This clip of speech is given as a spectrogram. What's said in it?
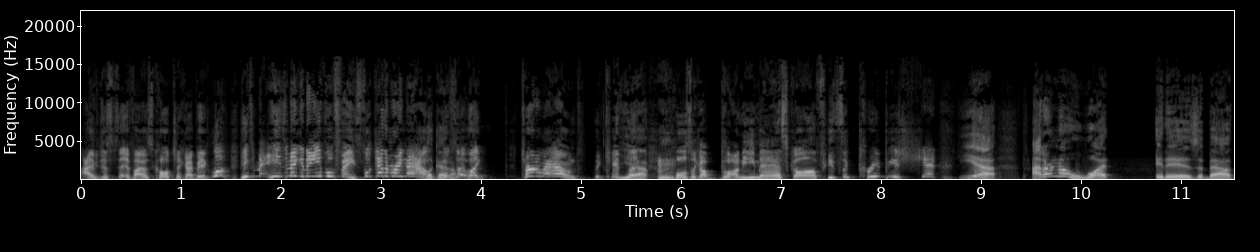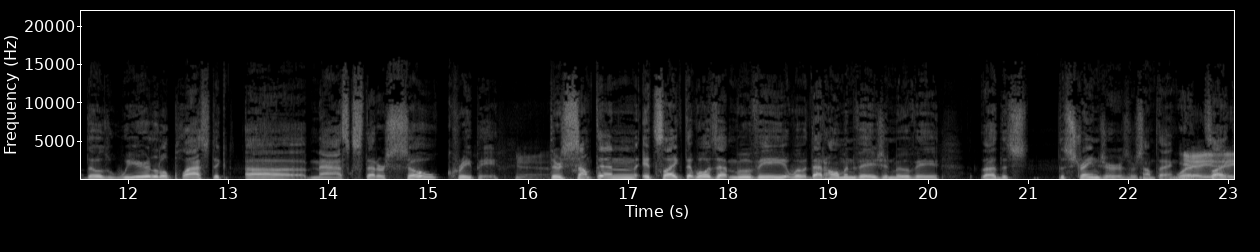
I just, if I was Kolchak, I'd be like, "Look, he's ma- he's making an evil face. Look at him right now. Look at him. so- Like, turn around. The kid Yeah. like pulls like a bunny mask off. He's like creepy as shit. Yeah, I don't know what it is about those weird little plastic uh, masks that are so creepy. Yeah. There's something. It's like that. What was that movie? What, that home invasion movie? Uh, the the strangers or something. Where Yeah, it's yeah, like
